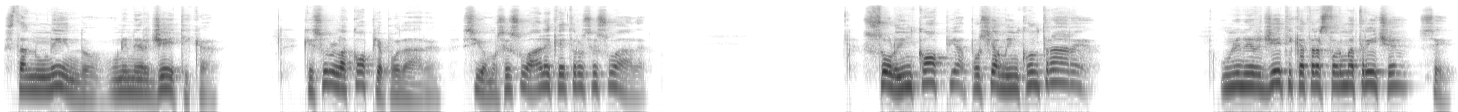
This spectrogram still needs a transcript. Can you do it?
stanno unendo un'energetica che solo la coppia può dare, sia omosessuale che eterosessuale. Solo in coppia possiamo incontrare un'energetica trasformatrice? Sì.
